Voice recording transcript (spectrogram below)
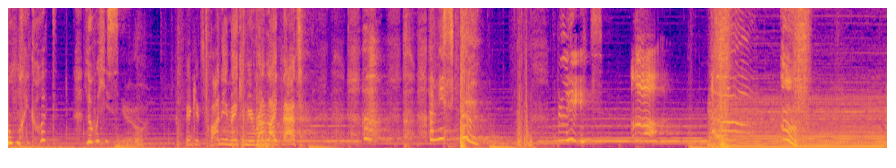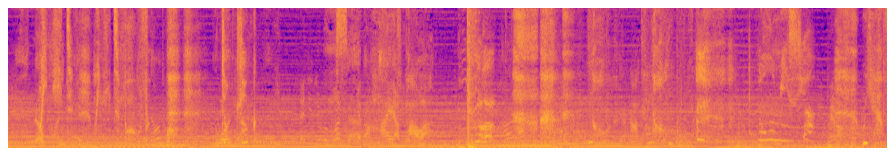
Oh my god! Louise! You think it's funny making me run like that? Ah, Amicia! Please! No We need. We need to move. Don't. Don't look. Serve a higher power. No. No. No, Amicia. We have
